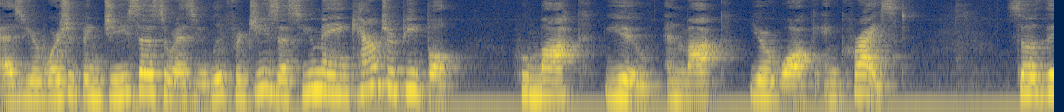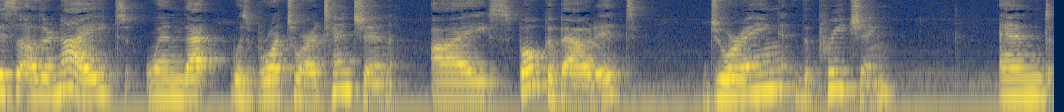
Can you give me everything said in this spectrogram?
as you're worshiping Jesus or as you live for Jesus, you may encounter people who mock you and mock your walk in Christ. So, this other night, when that was brought to our attention, I spoke about it during the preaching and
